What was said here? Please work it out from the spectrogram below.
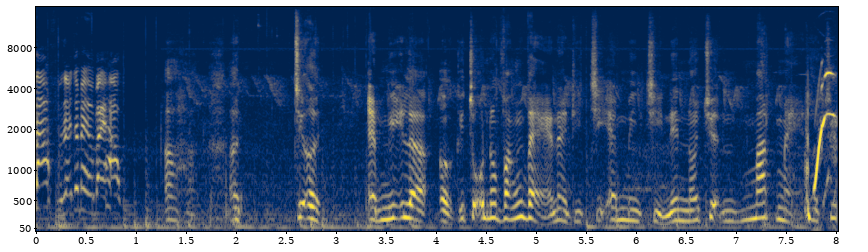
Tao phải dạy cho mày một bài học. À, à, Chị ơi Em nghĩ là ở cái chỗ nó vắng vẻ này Thì chị em mình chỉ nên nói chuyện mát mẻ thôi chứ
